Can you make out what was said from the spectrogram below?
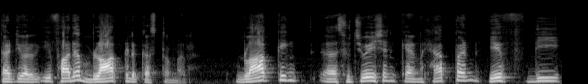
that you are for a blocked customer? Blocking uh, situation can happen if the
